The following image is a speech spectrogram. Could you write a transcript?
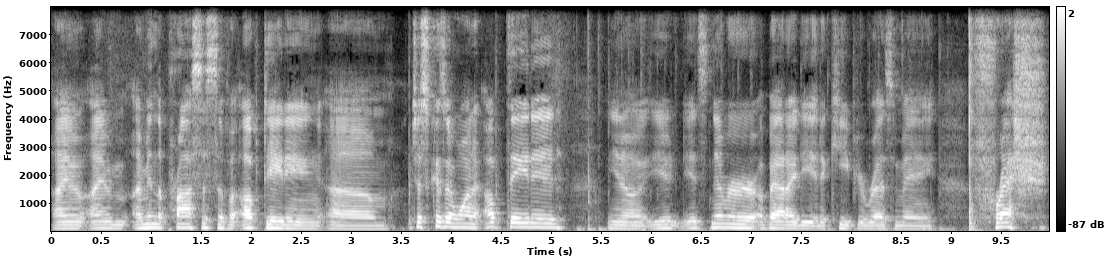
I'm I'm I'm in the process of updating. Um, just because I want it updated, you know, you, it's never a bad idea to keep your resume fresh.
